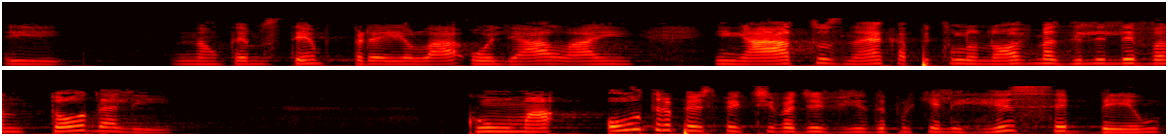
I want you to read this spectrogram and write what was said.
e não temos tempo para olhar lá em, em Atos, né, capítulo 9, mas ele levantou dali com uma outra perspectiva de vida, porque ele recebeu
